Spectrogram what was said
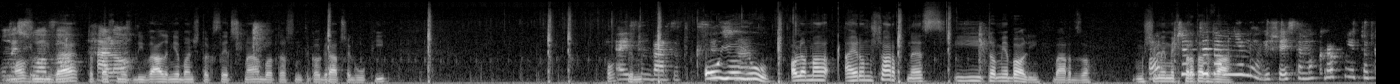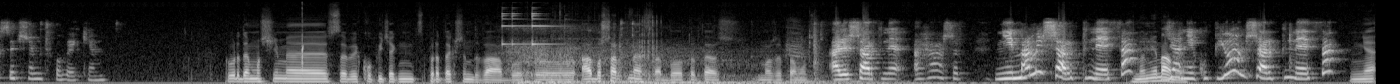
umysłowo. Możliwe, to też Halo? możliwe, ale nie bądź toksyczna, bo to są tylko gracze głupi. O, Ja tym... jestem bardzo toksyczna. Ale ma Iron Sharpness i to mnie boli bardzo. Musimy o mieć czym Prota ty 2. do mnie mówisz? Ja jestem okropnie toksycznym człowiekiem. Kurde, musimy sobie kupić jak nic Protection 2, bo to... Albo Sharpnessa, bo to też może pomóc. Ale Sharpne... Aha, Sharp... Nie mamy Sharpnessa? No nie mamy. Ja nie kupiłam Sharpnessa? Nie.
